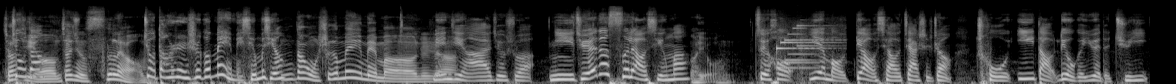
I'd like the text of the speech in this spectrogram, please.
交就当警，交警私了，就当认识个妹妹行不行？嗯当我是个妹妹吗？这是民。警啊就说你觉得私了行吗？哎呦，最后叶某吊销驾驶证，处一到六个月的拘役。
